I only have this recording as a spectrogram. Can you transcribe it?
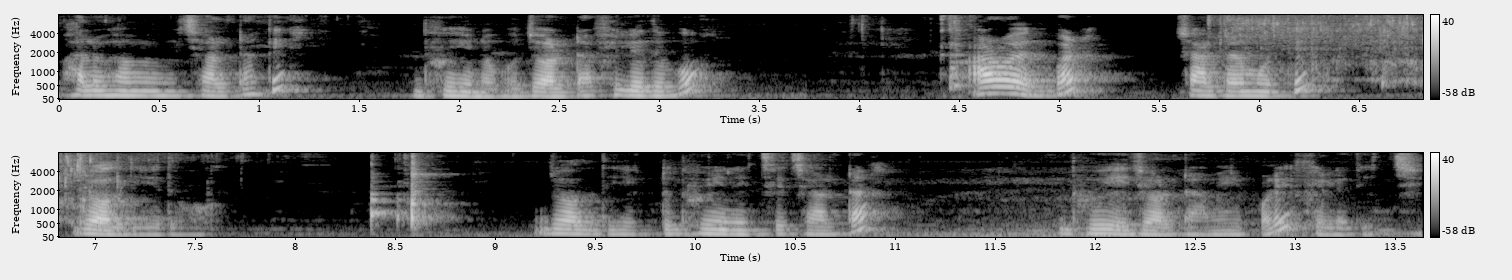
ভালোভাবে আমি চালটাকে ধুয়ে নেব, জলটা ফেলে দেব। আরও একবার চালটার মধ্যে জল দিয়ে দেবো। জল দিয়ে একটু ধুয়ে নিচ্ছি চালটা। ধুয়ে জলটা আমি এরপরে ফেলে দিচ্ছি।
